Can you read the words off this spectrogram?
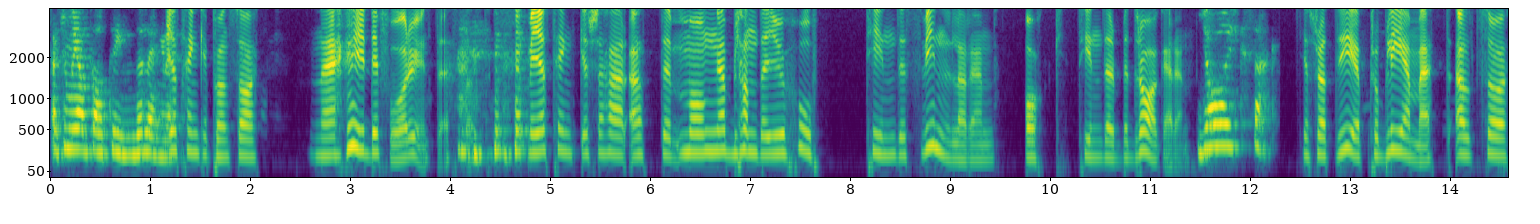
Eftersom jag inte har Tinder längre. Jag tänker på en sak. Nej, det får du ju inte. Att, men jag tänker så här att många blandar ju ihop Tinder-svindlaren och Tinder-bedragaren. ja, exakt. Jag tror att det är problemet. Alltså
